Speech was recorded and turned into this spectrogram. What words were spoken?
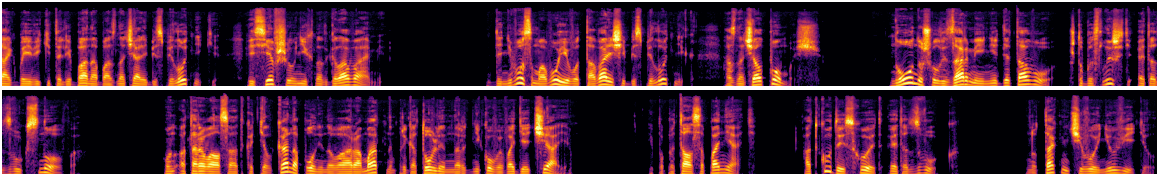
Так боевики Талибана обозначали беспилотники, висевшие у них над головами. Для него самого его товарища беспилотник означал помощь. Но он ушел из армии не для того, чтобы слышать этот звук снова. Он оторвался от котелка, наполненного ароматным, приготовленным на родниковой воде чаем, и попытался понять, откуда исходит этот звук. Но так ничего и не увидел.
